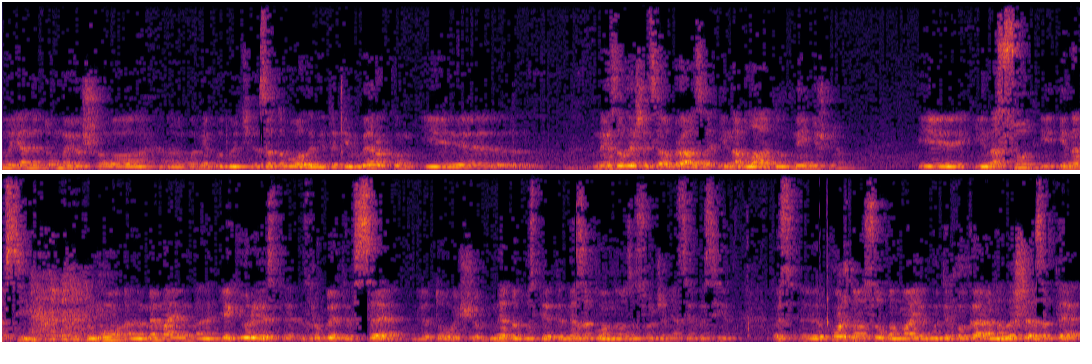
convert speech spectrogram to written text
ну я не думаю, що е, вони будуть задоволені таким вироком, і в них залишиться образа і на владу нинішню, і, і на суд, і, і на всіх. Тому е, ми маємо, як юристи, зробити все для того, щоб не допустити незаконного засудження цих осіб. Ось е, кожна особа має бути покарана лише за те,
